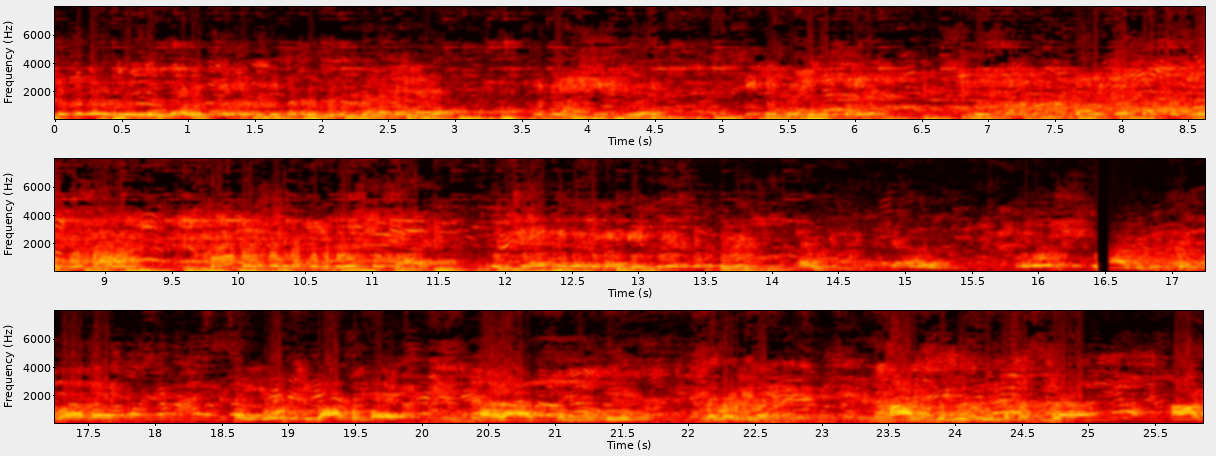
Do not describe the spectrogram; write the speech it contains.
जितने भी कर रहे हैं कार्यक्रम का चैनल आज ही से है। सहयोग की बात है और आप सभी के समर्थन आप सभी की तपस्या आप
